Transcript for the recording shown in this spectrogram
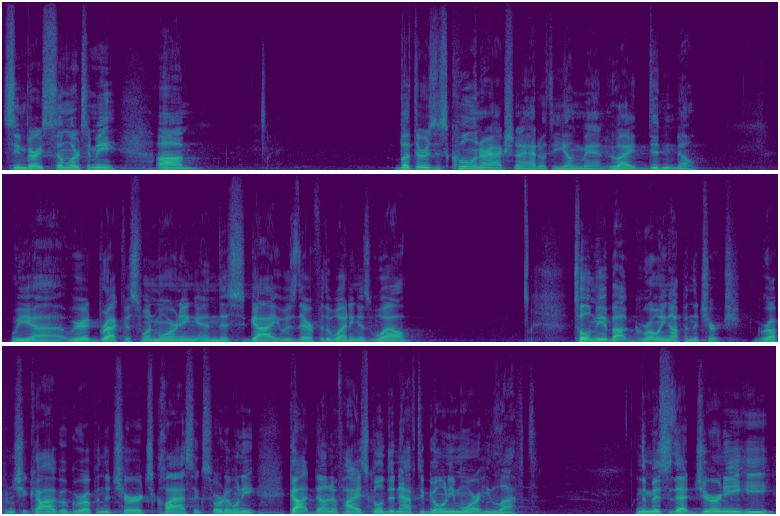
seemed very similar to me. Um, but there was this cool interaction I had with a young man who I didn't know. We, uh, we were at breakfast one morning, and this guy who was there for the wedding as well told me about growing up in the church. Grew up in Chicago, grew up in the church, classic sort of. When he got done of high school, didn't have to go anymore, he left. In the midst of that journey, he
